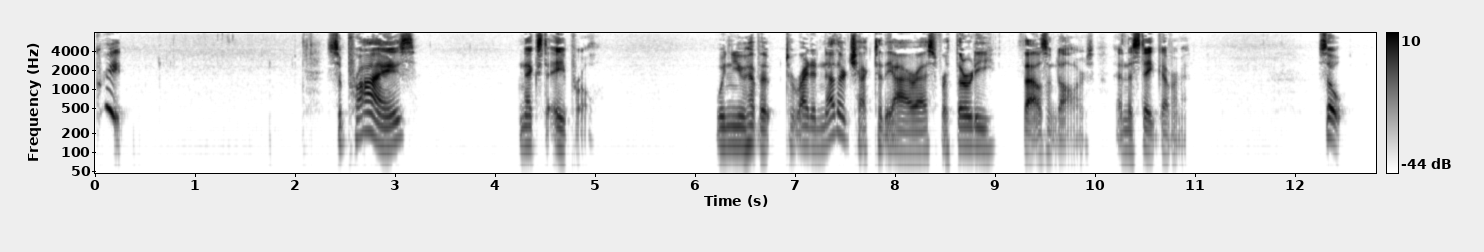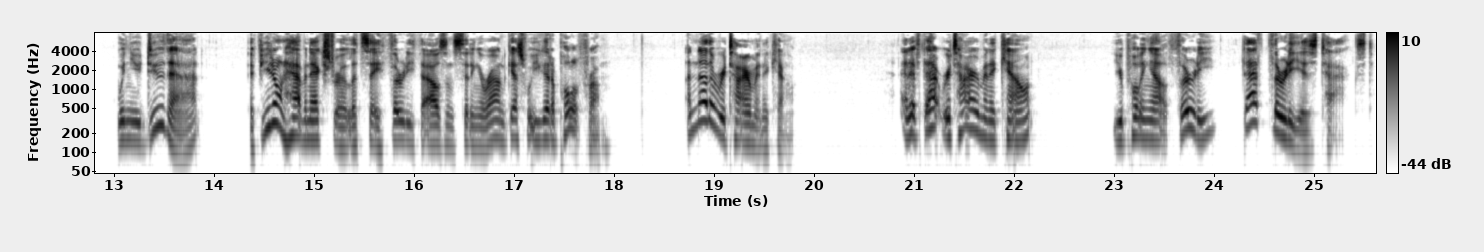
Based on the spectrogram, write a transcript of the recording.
Great. Surprise next April when you have a, to write another check to the IRS for $30,000 and the state government. So when you do that, if you don't have an extra, let's say 30,000 sitting around, guess where you got to pull it from? Another retirement account. And if that retirement account you're pulling out 30, that 30 is taxed.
